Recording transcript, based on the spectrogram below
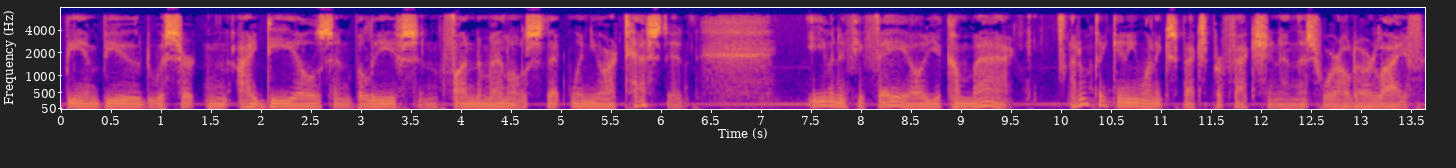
be imbued with certain ideals and beliefs and fundamentals that when you are tested, even if you fail, you come back. I don't think anyone expects perfection in this world or life.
